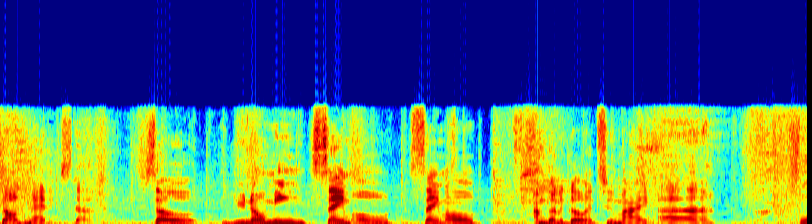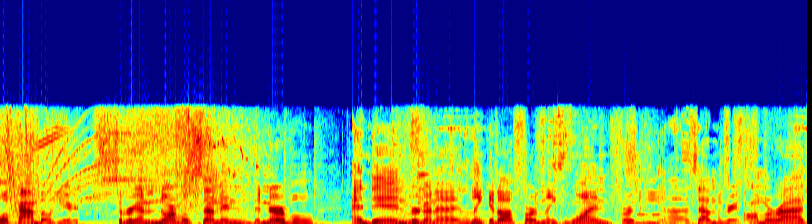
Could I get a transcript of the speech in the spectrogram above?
dogmatic stuff. So you know me, same old, same old. I'm gonna go into my uh, full combo here. So we're gonna normal summon the Nervall, and then we're gonna link it off for link one for the uh, Salamangreat Almirage,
